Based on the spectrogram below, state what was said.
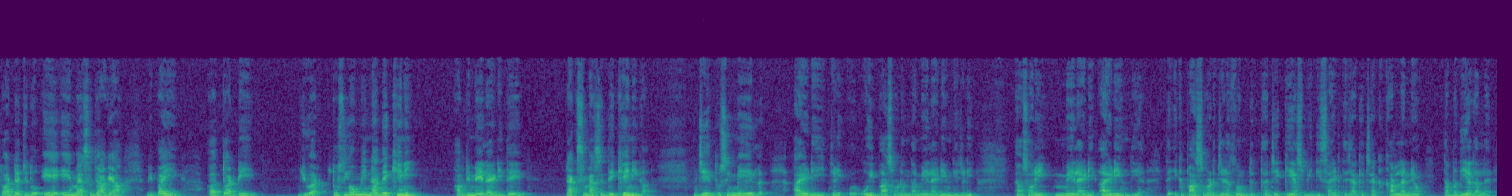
ਤੁਹਾਡਾ ਜਦੋਂ ਇਹ ਇਹ ਮੈਸੇਜ ਆ ਗਿਆ ਵੀ ਭਾਈ ਤੁਹਾਡੀ ਯੂ ਆਰ ਤੁਸੀਂ ਉਹ ਮਹੀਨਾ ਦੇਖੀ ਨਹੀਂ। ਆਪਦੀ ਮੇਲ ਆਈਡੀ ਤੇ ਟੈਕਸ ਮੈਸੇਜ ਦੇਖਿਆ ਹੀ ਨਹੀਂਗਾ। ਜੇ ਤੁਸੀਂ ਮੇਲ ਆਈਡੀ ਜਿਹੜੀ ਉਹੀ ਪਾਸਵਰਡ ਹੁੰਦਾ ਮੇਲ ਆਈਡੀ ਹੁੰਦੀ ਜਿਹੜੀ ਸੌਰੀ ਮੇਲ ਆਈਡੀ ਆਈਡੀ ਹੁੰਦੀ ਹੈ। ਤੇ ਇੱਕ ਪਾਸਵਰਡ ਜਿਹੜਾ ਤੁਹਾਨੂੰ ਦਿੱਤਾ, ਜੇ KSB ਦੀ ਸਾਈਟ ਤੇ ਜਾ ਕੇ ਚੈੱਕ ਕਰ ਲੈਂਦੇ ਹੋ, ਤਾਂ ਵਧੀਆ ਗੱਲ ਹੈ।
